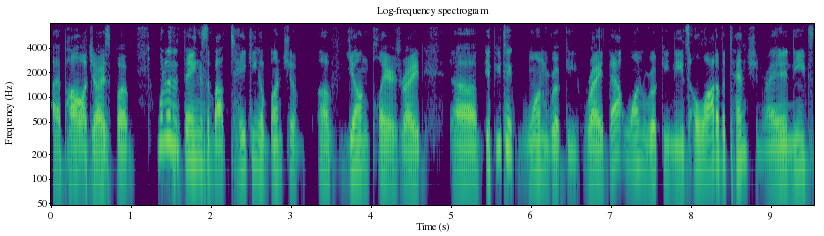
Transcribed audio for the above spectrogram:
I apologize. But one of the things about taking a bunch of of young players, right? Uh, if you take one rookie, right, that one rookie needs a lot of attention, right? It needs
